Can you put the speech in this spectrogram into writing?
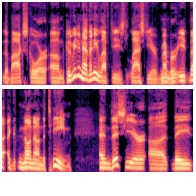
the box score because we didn't have any lefties last year. Remember, E- none on the team, and this year uh, they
